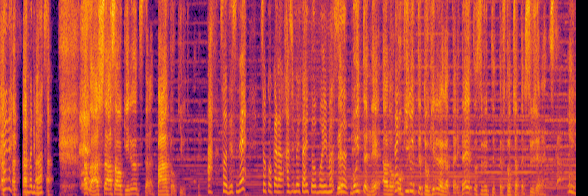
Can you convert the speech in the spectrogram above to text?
頑張ります。あと明日朝起きるっつったらバーンと起きるとかね。あ、そうですね。そこから始めたいと思います。で、もう一点ね、あの、はい起きるって言って起きれなかったり、ダイエットするって言って太っちゃったりするじゃないですか。ええ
